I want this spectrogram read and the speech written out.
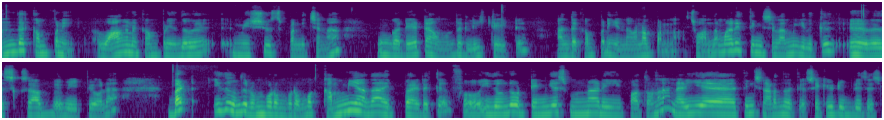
அந்த கம்பெனி வாங்கின கம்பெனி வந்து மிஸ்யூஸ் பண்ணிச்சுன்னா உங்கள் டேட்டா வந்து லீக் ஆகிட்டு அந்த கம்பெனி என்ன வேணால் பண்ணலாம். ஸோ அந்த மாதிரி திங்ஸ் எல்லாமே இருக்குது ரிஸ்க்ஸ் ஆஃப் பிபிஓவில் பட் இது வந்து ரொம்ப ரொம்ப ரொம்ப கம்மியாக தான் இப்போ இருக்குது ஸோ இது வந்து ஒரு டென் இயர்ஸ் முன்னாடி பார்த்தோன்னா நிறைய திங்ஸ் நடந்திருக்கு. செக்யூரிட்டி பிரீச்சஸ்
